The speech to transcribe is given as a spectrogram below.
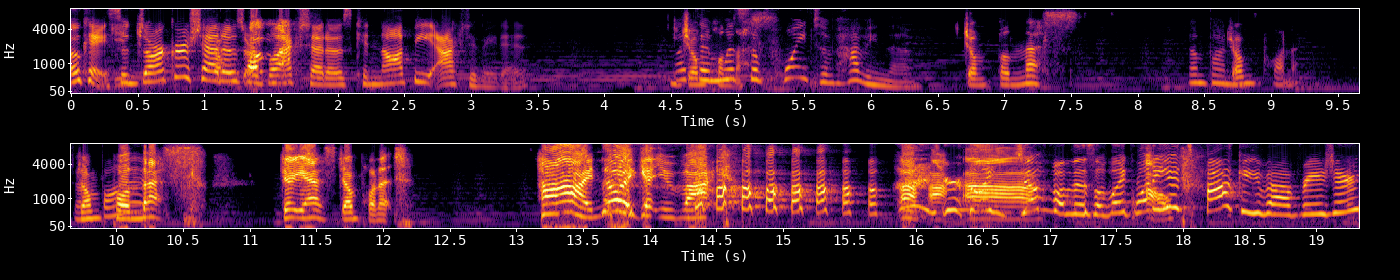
Okay, so darker shadows or black shadows cannot be activated. But jump then on what's this. the point of having them? Jump on this. Jump on Jump on it. jump, Jump, on, it? this. Yeah, yes, jump on it. Hi, I know I get you back. You're like, jump on this. I'm like, what are you talking about, Fraser?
